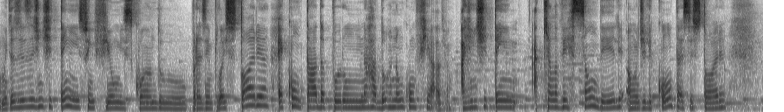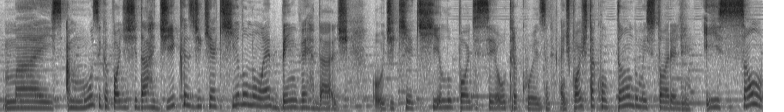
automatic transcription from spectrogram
Muitas vezes a gente tem isso em filmes quando, por exemplo, a história é contada por um narrador não confiável. A gente tem aquela versão dele onde ele conta essa história, mas a música pode te dar dicas de que aquilo não é bem verdade ou de que aquilo pode ser outra coisa. A gente pode estar contando uma história ali e são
